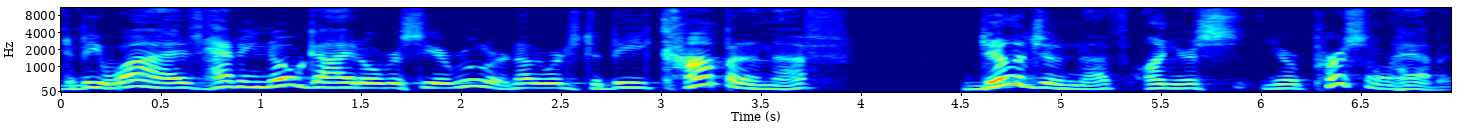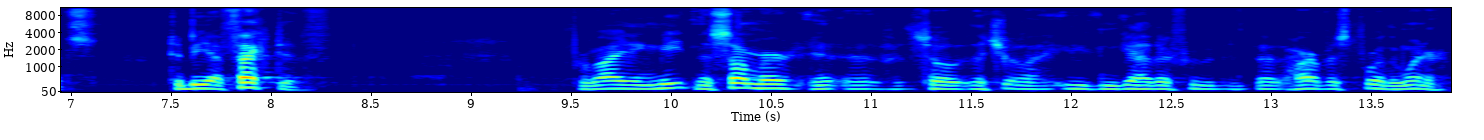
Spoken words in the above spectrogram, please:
to, be wise, having no guide, overseer, ruler. In other words, to be competent enough, diligent enough on your, your personal habits to be effective. Providing meat in the summer uh, uh, so that you can gather food, harvest for the winter.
